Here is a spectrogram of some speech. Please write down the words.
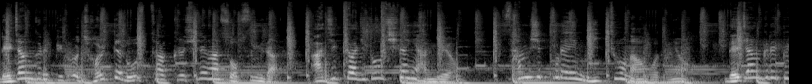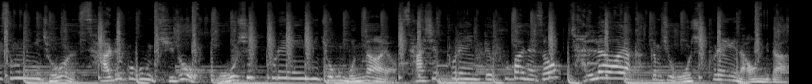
내장 그래픽으로 절대 로스트아크를 실행할 수 없습니다. 아직까지도 실행이 안 돼요 30프레임 밑으로 나오거든요. 내장 그래픽 성능이 좋은 4650G도 50프레임이 조금 못 나와요. 40프레임대 후반에서 잘 나와야 가끔씩 50프레임이 나옵니다.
